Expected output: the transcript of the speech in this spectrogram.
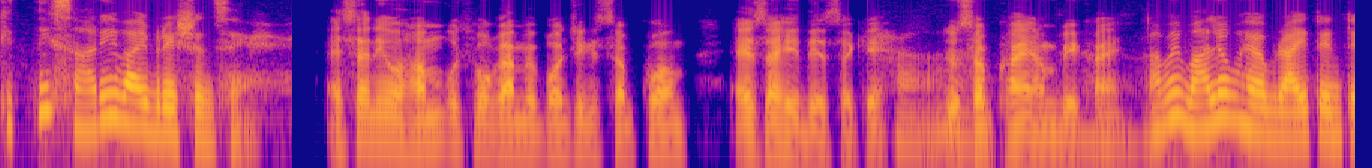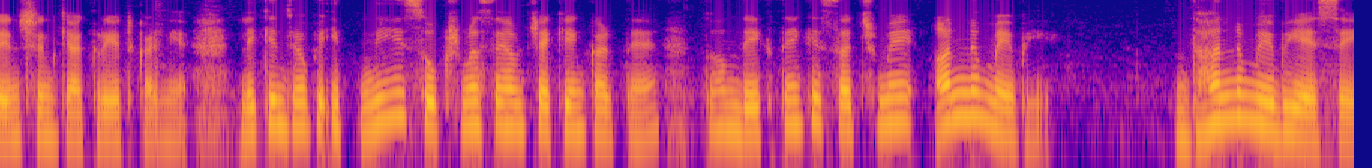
कितनी सारी वाइब्रेशंस हैं। ऐसा नहीं हो हम उस मुकाम में पहुँचे कि सबको हम ऐसा ही दे सके हाँ। जो सब खाएँ हम भी खाएँ। हमें मालूम है अब राइट इंटेंशन क्या क्रिएट करनी है। लेकिन जब इतनी सूक्ष्म से हम चेकिंग करते हैं तो हम देखते हैं कि सच में अन्न में भी धन में भी ऐसे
